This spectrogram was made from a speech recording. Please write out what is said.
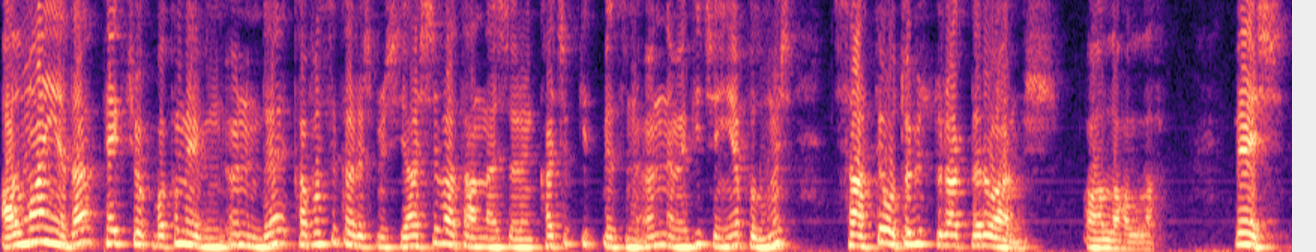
Almanya'da pek çok bakım evinin önünde kafası karışmış yaşlı vatandaşların kaçıp gitmesini önlemek için yapılmış sahte otobüs durakları varmış. Allah Allah. 5.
